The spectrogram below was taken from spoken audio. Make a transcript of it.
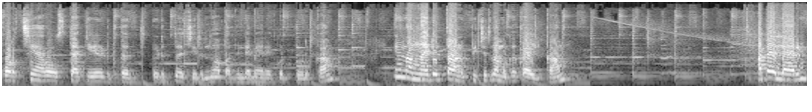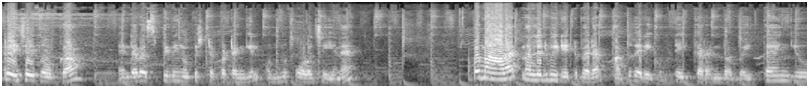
കുറച്ച് ഞാൻ റോസ്റ്റ് ആക്കി എടുത്ത് എടുത്തു വെച്ചിരുന്നു. അപ്പൊ അതിന്റെ മേലെ ഇട്ട് കൊടുക്കാം. ഇനി നന്നായിട്ട് തണുപ്പിച്ചിട്ട് നമുക്ക് കഴിക്കാം. അപ്പൊ എല്ലാവരും ട്രൈ ചെയ്ത് നോക്കുക. എന്റെ റെസിപ്പി നിങ്ങൾക്ക് ഇഷ്ടപ്പെട്ടെങ്കിൽ ഒന്ന് ഫോളോ ചെയ്യണേ. അപ്പൊ നാളെ നല്ലൊരു വീഡിയോ ആയിട്ട് വരാം. അതുവരേക്കും take care and bye thank you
